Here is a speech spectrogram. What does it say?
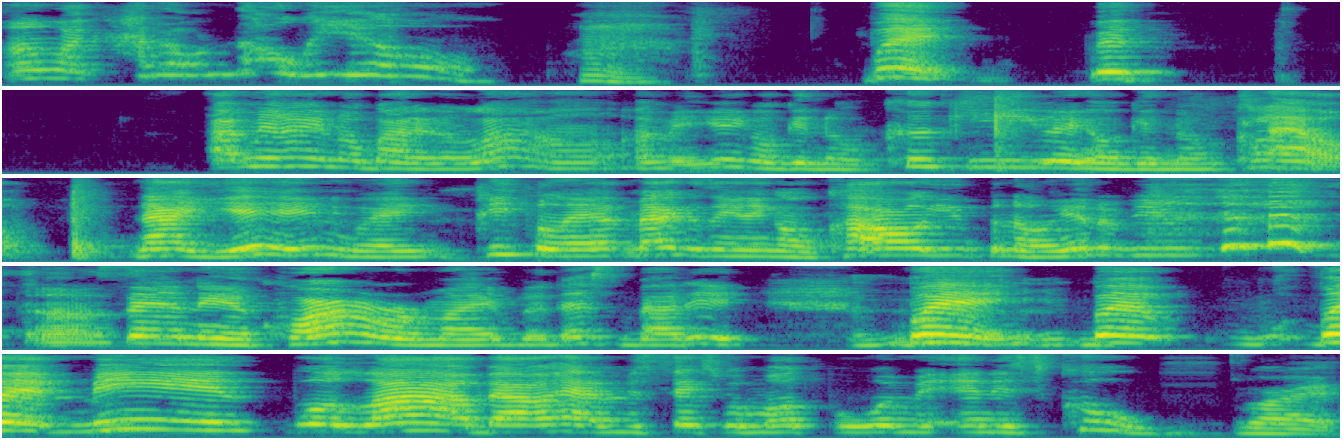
I'm like, I don't know him. Hmm. But but I mean, I ain't nobody to lie on. I mean, you ain't gonna get no cookie. You ain't gonna get no clout. Not yet, anyway. People at magazine ain't gonna call you for no interview. Uh, I'm saying the Enquirer might, but that's about it. But but but men will lie about having sex with multiple women, and it's cool. Right.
